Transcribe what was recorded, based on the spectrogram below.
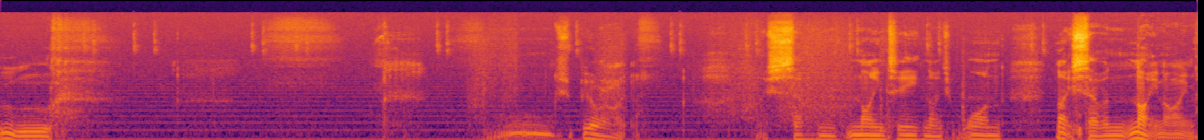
Ooh. Mm, Should be alright. 97, 90, 91, 97, 99.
